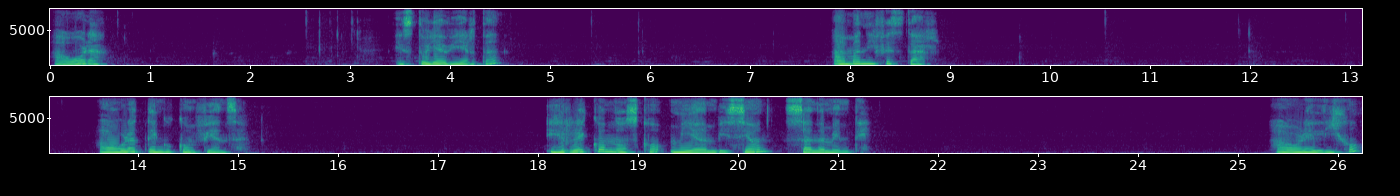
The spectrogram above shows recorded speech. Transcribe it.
Ahora estoy abierta a manifestar. Ahora tengo confianza. Y reconozco mi ambición sanamente. Ahora elijo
